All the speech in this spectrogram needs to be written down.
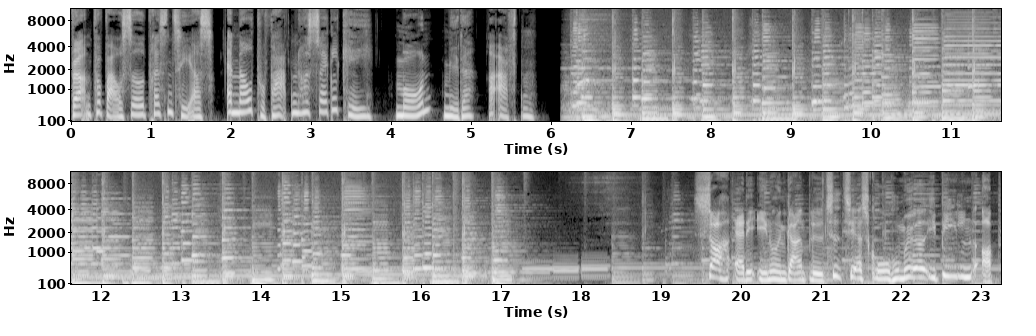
Børn på bagsædet præsenteres af mad på farten hos Circle K. Morgen, middag og aften. Så er det endnu en gang blevet tid til at skrue humøret i bilen op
